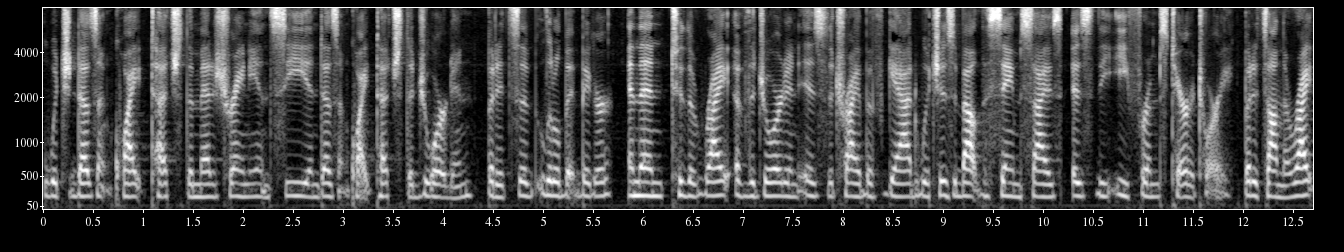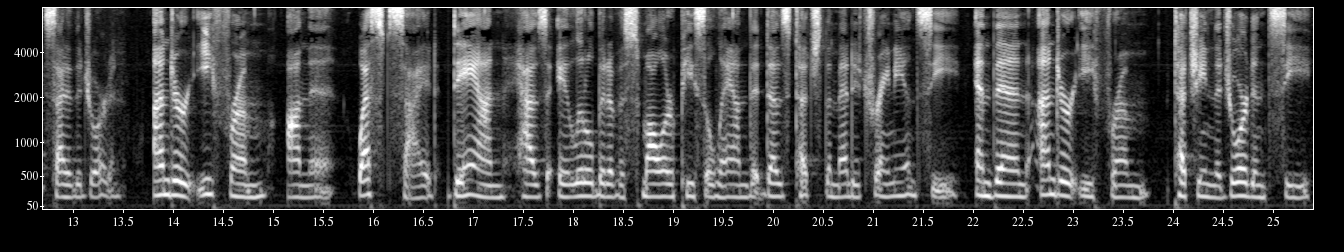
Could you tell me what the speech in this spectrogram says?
which doesn't quite touch the Mediterranean Sea and doesn't quite touch the Jordan, but it's a little bit bigger. And then to the right of the Jordan is the tribe of Gad, which is about the same size as the Ephraim's territory, but it's on the right side of the Jordan. Under Ephraim on the west side, Dan has a little bit of a smaller piece of land that does touch the Mediterranean Sea. And then under Ephraim, touching the Jordan Sea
